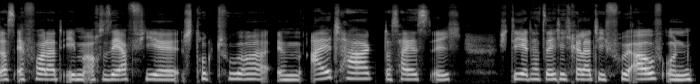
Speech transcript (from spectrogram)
das erfordert eben auch sehr viel Struktur im Alltag. Das heißt, ich stehe tatsächlich relativ früh auf und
